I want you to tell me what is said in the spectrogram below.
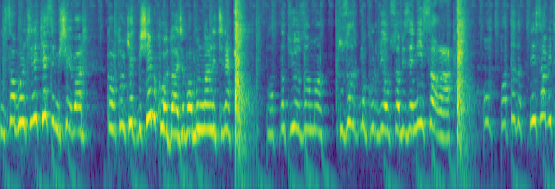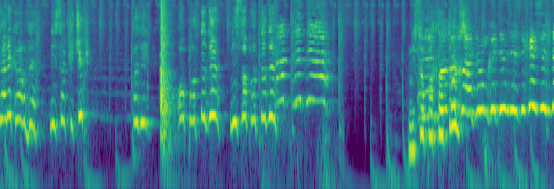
Nisa bunun içinde kesin bir şey var. Karton ket bir şey mi koydu acaba bunların içine? Patlatıyoruz ama. Tuzak mı kurdu yoksa bize Nisa? Oh patladı. Nisa bir tane kaldı. Nisa küçük. Hadi. Oh patladı. Nisa patladı. Patladı. Nisa patlattı mı? Karton ketin sesi kesildi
